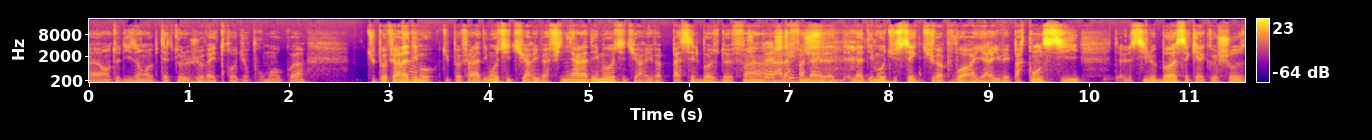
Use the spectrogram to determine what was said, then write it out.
euh, en te disant euh, peut-être que le jeu va être trop dur pour moi ou quoi, tu peux faire la Ouais. démo. Tu peux faire la démo si tu arrives à finir la démo, si tu arrives à passer le boss de fin à la fin de la, la démo, tu sais que tu vas pouvoir y arriver. Par contre, si, si le boss est quelque chose,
